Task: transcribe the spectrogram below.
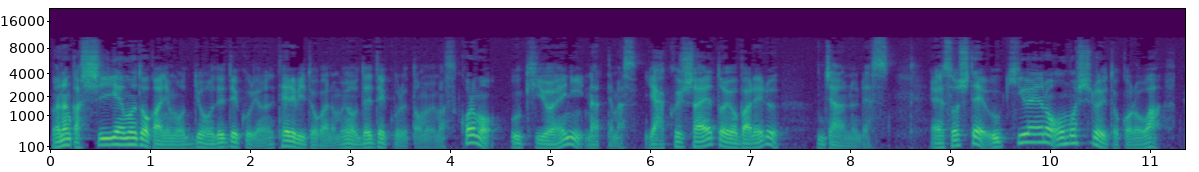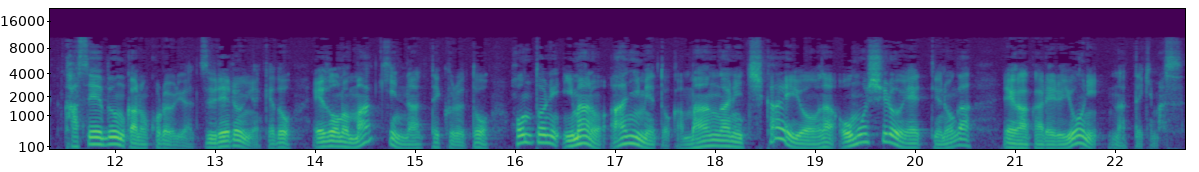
まあ、なんか CM とかにもよう出てくるよね。テレビとかにもよう出てくると思います。これも浮世絵になってます。役者絵と呼ばれるジャンルです。えー、そして浮世絵の面白いところは、火星文化の頃よりはずれるんやけど、江戸の末期になってくると、本当に今のアニメとか漫画に近いような面白い絵っていうのが描かれるようになってきます。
